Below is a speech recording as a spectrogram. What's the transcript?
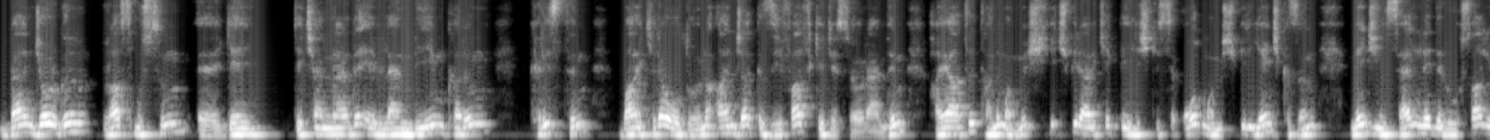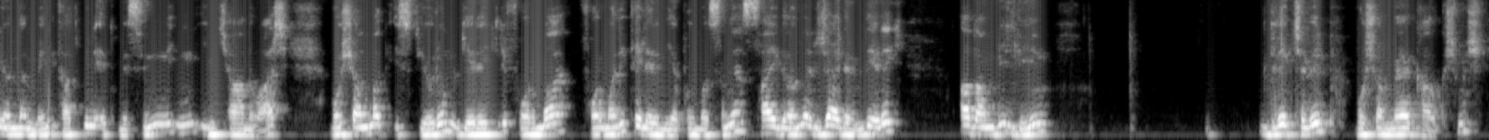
ben Jorgen Rasmussen e, ge- geçenlerde evlendiğim karım Kristen bakire olduğunu ancak zifaf gecesi öğrendim. Hayatı tanımamış, hiçbir erkekle ilişkisi olmamış bir genç kızın ne cinsel ne de ruhsal yönden beni tatmin etmesinin imkanı var. Boşanmak istiyorum, gerekli forma formalitelerin yapılmasını saygılarına rica ederim diyerek adam bildiğin dilekçe verip boşanmaya kalkışmış.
